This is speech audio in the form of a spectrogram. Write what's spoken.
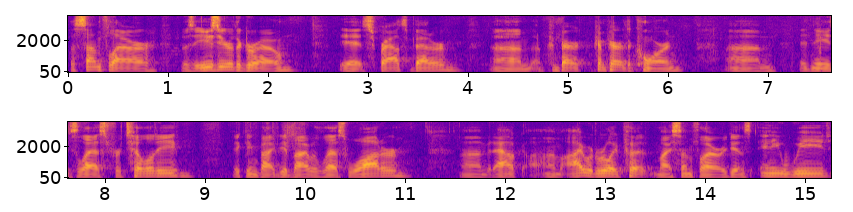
the sunflower was easier to grow. It sprouts better um, compared, compared to corn. Um, it needs less fertility. It can buy, get by with less water. Um, out, um, I would really put my sunflower against any weed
